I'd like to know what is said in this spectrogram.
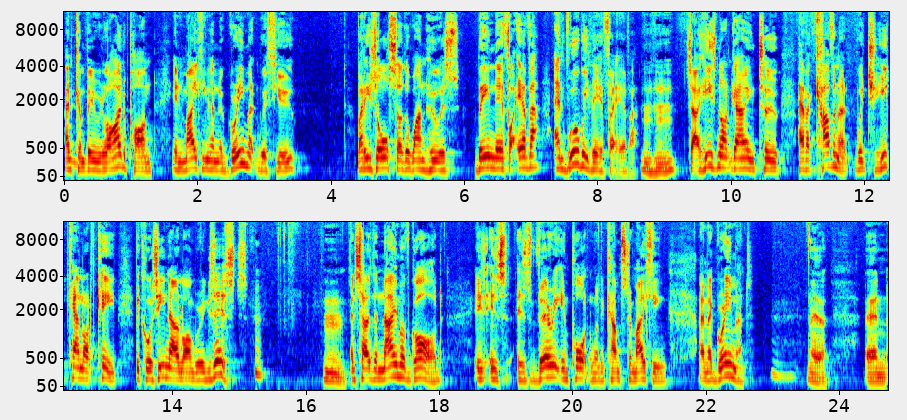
and can be relied upon in making an agreement with you, but He's also the one who has been there forever and will be there forever. Mm-hmm. So He's not going to have a covenant which He cannot keep because He no longer exists. And so the name of God is, is, is very important when it comes to making an agreement. yeah. And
